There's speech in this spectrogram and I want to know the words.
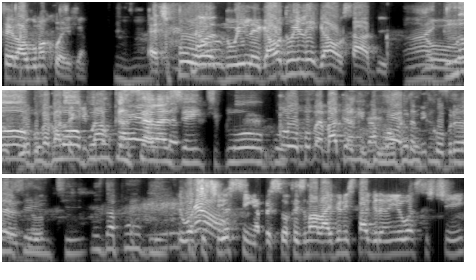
sei lá, alguma coisa. Uhum. É tipo não. no ilegal do ilegal, sabe? Ai, no, Globo, Globo, Globo não cancela a gente, Globo. Globo vai bater aqui na porta me cobrando. Gente. Nos dá público. Eu assisti não. assim, a pessoa fez uma live no Instagram e eu assisti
